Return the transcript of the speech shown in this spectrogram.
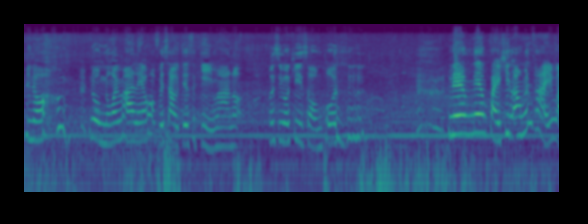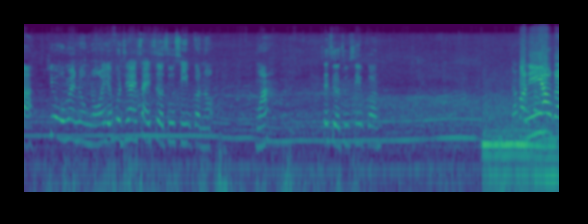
พี่น้องหนุ่งน้อยมาแล้วเขาไปเสาเจตสกีมาเนาะ มาสิว่าขี่สองคนเนมเนมไปคิดเอาแม่นไผ่วะคิดว่าบ่แม่นน้องน้อยเดี๋ยวเพิ่นสิให้ใส่เสื้อซูซีฟก่อนเนาะมาใส่เสื้อซูซีฟก่อน ตอนนี้เฮาก็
